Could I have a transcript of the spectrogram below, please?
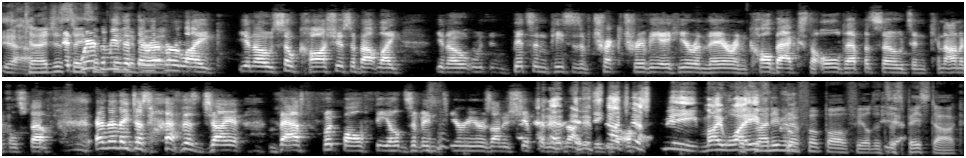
Yeah. Can I just it's say weird to me that they're ever like you know so cautious about like you know bits and pieces of trek trivia here and there and callbacks to old episodes and canonical stuff and then they just have this giant vast football fields of interiors on a ship that is and, not and it's not just me. My wife. It's not even who- a football field; it's a space dock.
